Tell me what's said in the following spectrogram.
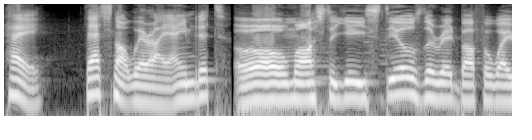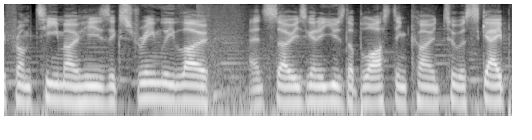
Hey, that's not where I aimed it. Oh, Master Yi steals the red buff away from Teemo. He's extremely low. And so he's going to use the blasting cone to escape.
